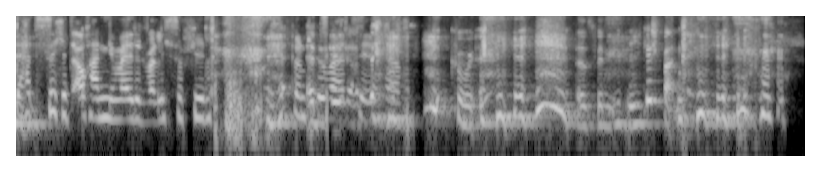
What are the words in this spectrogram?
da hat sie sich jetzt auch angemeldet, weil ich so viel schon drüber erzählt habe. Cool. Das bin ich, bin ich gespannt.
